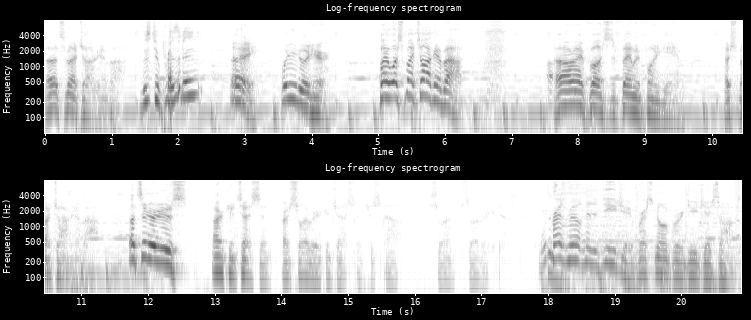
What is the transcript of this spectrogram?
that's my talking about. Mr. President? Hey, what are you doing here? Play What's My Talking About? All right, folks, it's a family fun game. That's my talking about. Let's introduce our contestant, our celebrity contestant just now. Celeb- celebrity contestant. Prez Milton is a DJ, best known for her DJ songs.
